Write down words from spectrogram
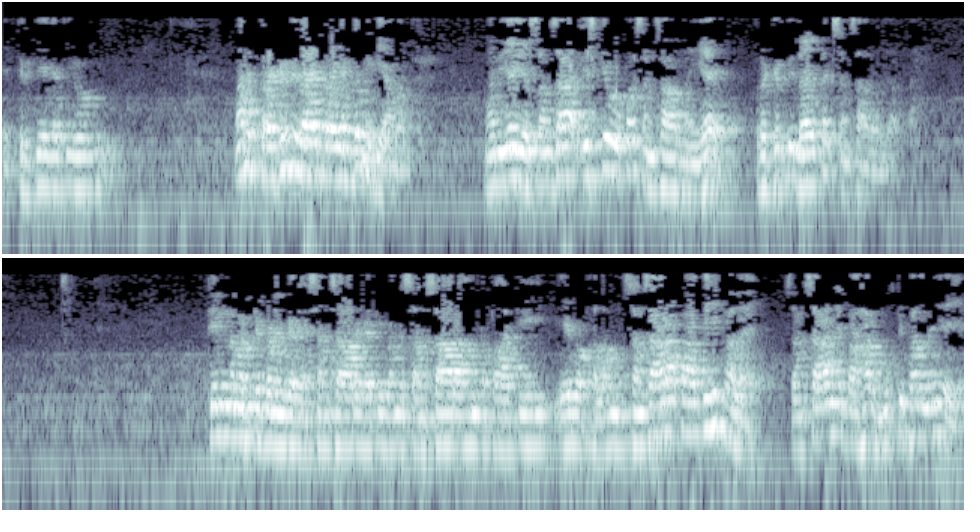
ये तृतीय गति होगी। माने प्रकृति लय पर्यंत नहीं किया माने ये संसार, इसके ऊपर संसार नहीं है। प्रकृति लय तक संसार हो जाता है। तीन नंबर टिप्पणी करें संसार गति बन संसारांत पाती एवं फलम। संसारापाती ही फल है। संसार में बाहर मुक्ति फल नहीं है ये।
